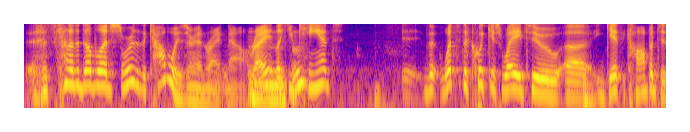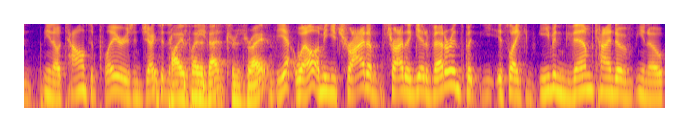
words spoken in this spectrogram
it's kind of the double edged sword that the Cowboys are in right now, right? Like, you mm-hmm. can't. Uh, The, what's the quickest way to uh, get competent, you know, talented players injected Probably into this play the veterans, right? Yeah, well, I mean, you try to try to get veterans, but it's like even them kind of, you know,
